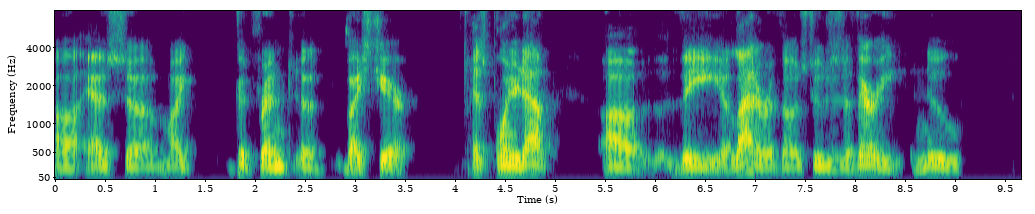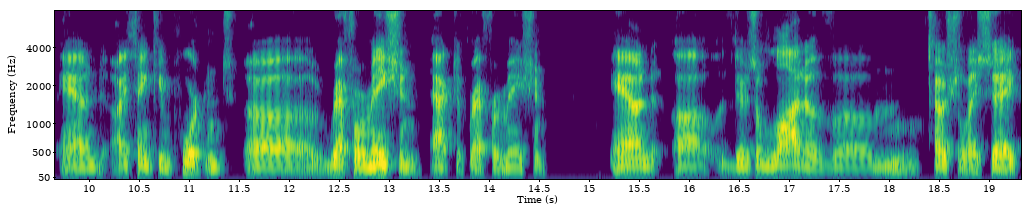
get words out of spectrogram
Uh, as uh, my good friend, uh, Vice Chair, has pointed out, uh, the latter of those two is a very new and I think important uh, reformation, active reformation. And uh, there's a lot of, um, how shall I say,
